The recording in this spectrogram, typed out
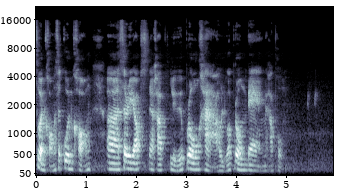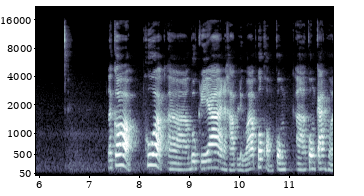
ส่วนของสกุลของเซริออฟส์นะครับหรือโปรงขาวหรือว่าโปรงแดงนะครับผม แล้วก็พวกบูกริยานะครับหรือว่าพวกของกงกงการหัว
